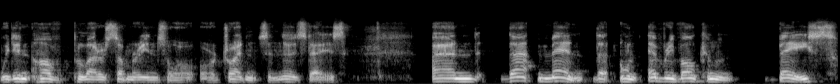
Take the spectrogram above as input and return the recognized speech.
We didn't have Polaris submarines or, or Tridents in those days. And that meant that on every Vulcan base,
